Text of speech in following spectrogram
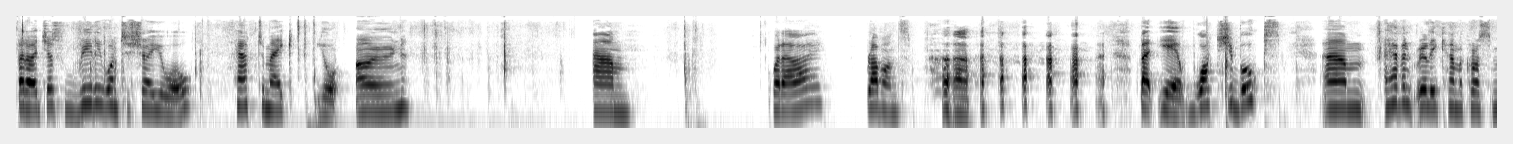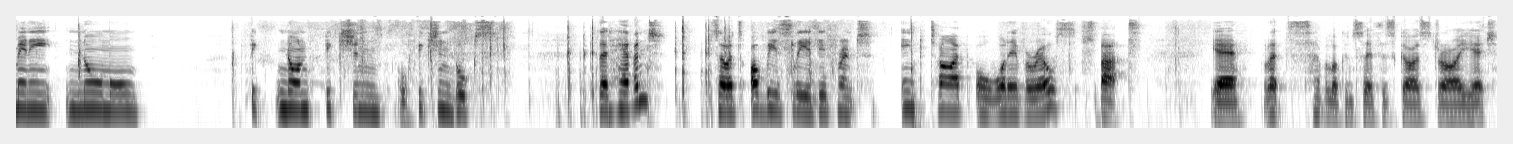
But I just really want to show you all how to make your own, um, what are they? Rub-ons. but yeah, watch your books. Um, I haven't really come across many normal non-fiction or fiction books that haven't. So it's obviously a different ink type or whatever else. But yeah, let's have a look and see if this guy's dry yet.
